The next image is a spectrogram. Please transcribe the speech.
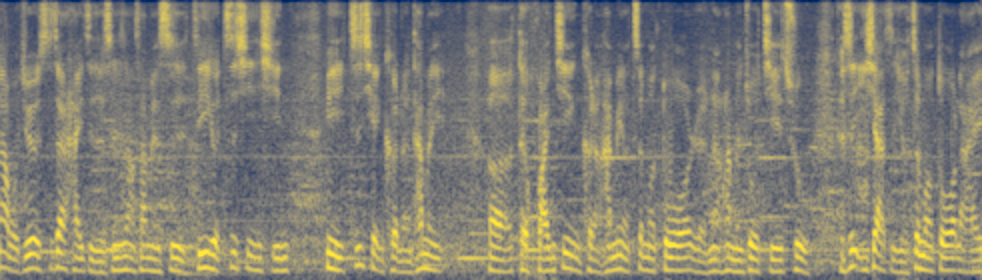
那我觉得是在孩子的身上上面是第一个自信心，因为之前可能他们呃的环境可能还没有这么多人让他们做接触，可是一下子有这么多来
